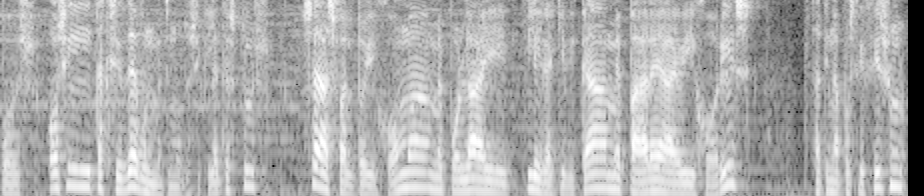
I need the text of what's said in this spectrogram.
πως όσοι ταξιδεύουν με τις μοτοσυκλέτες τους σε άσφαλτο ή χώμα, με πολλά ή λίγα κυβικά, με παρέα ή χωρίς, θα την αποστηθήσουν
